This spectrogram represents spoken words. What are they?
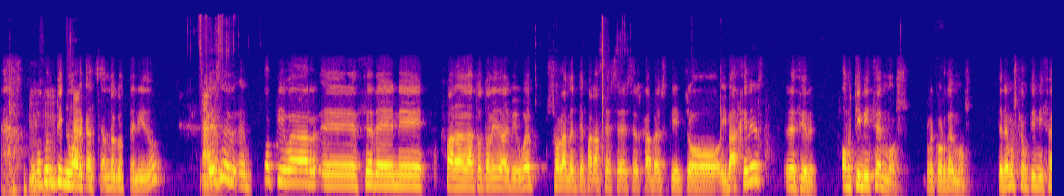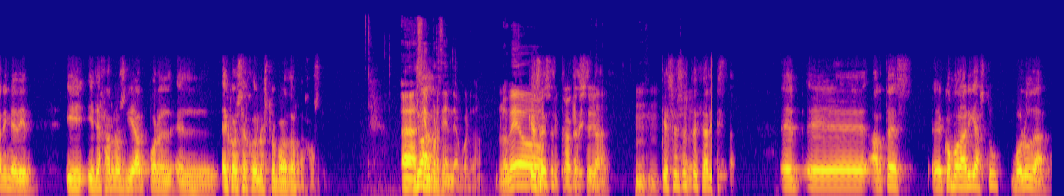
¿Puedo continuar cacheando contenido? ¿Es, ¿Puedo activar eh, CDN para la totalidad de mi web solamente para CSS, JavaScript o imágenes? Es decir, optimicemos, recordemos, tenemos que optimizar y medir y, dejarnos guiar por el, consejo de nuestro proveedor de hosting. 100% de acuerdo. Lo veo. Que sois especialista. Que sois especialista eh, eh, Artés, eh, ¿cómo lo harías tú, boluda?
